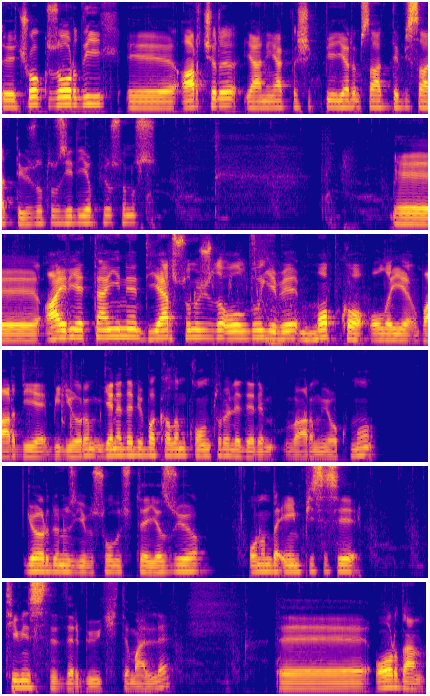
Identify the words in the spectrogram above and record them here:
e, çok zor değil. E, Archer'ı yani yaklaşık bir yarım saatte bir saatte 137 yapıyorsunuz. E, ayrıyetten yine diğer sunucuda olduğu gibi Mopco olayı var diye biliyorum. Gene de bir bakalım kontrol edelim var mı yok mu. Gördüğünüz gibi sol üstte yazıyor. Onun da NPC'si Twin City'dir büyük ihtimalle. E, oradan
